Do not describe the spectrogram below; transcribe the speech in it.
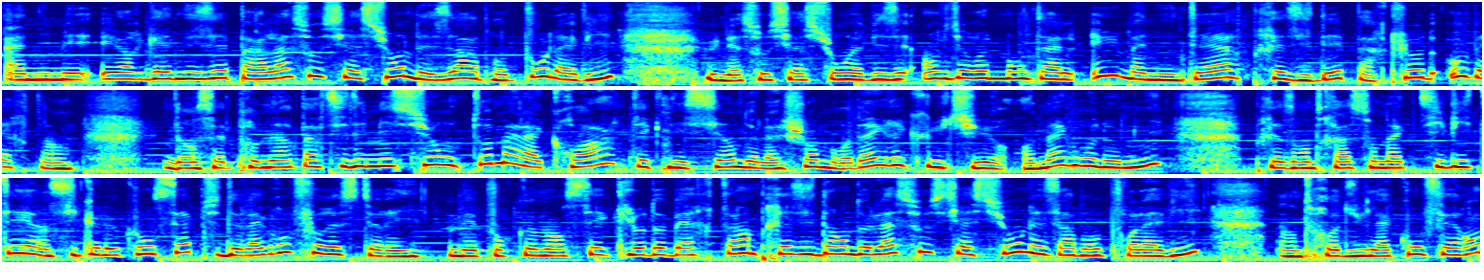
animée et organisée par l'Association des arbres pour la vie, une association à visée environnementale et humanitaire présidée par Claude Aubertin. Dans cette première partie d'émission, Thomas Lacroix, technicien de la Chambre d'agriculture en agronomie, présentera son activité ainsi que le concept de l'agroforesterie. Mais pour commencer, Claude Aubertin, président de l'association Les arbres pour la vie, introduit la conférence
